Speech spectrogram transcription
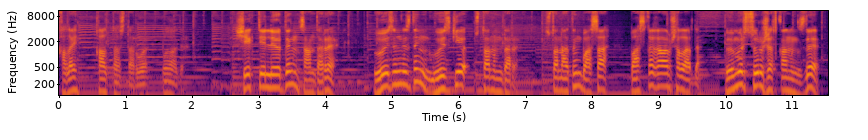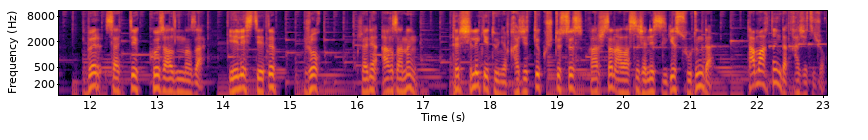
қалай қалыптастыруы болады. Шектеулердің заңдары өзіңіздің өзге ұстанымдары ұстанатын баса басқа ғаламшаларда өмір сүріп жатқаныңызды бір сәтте көз алдыңызға елестетіп жоқ және ағзаның тіршілік етуіне қажетті күшті сіз ғарыштан аласыз және сізге судың да тамақтың да қажеті жоқ.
